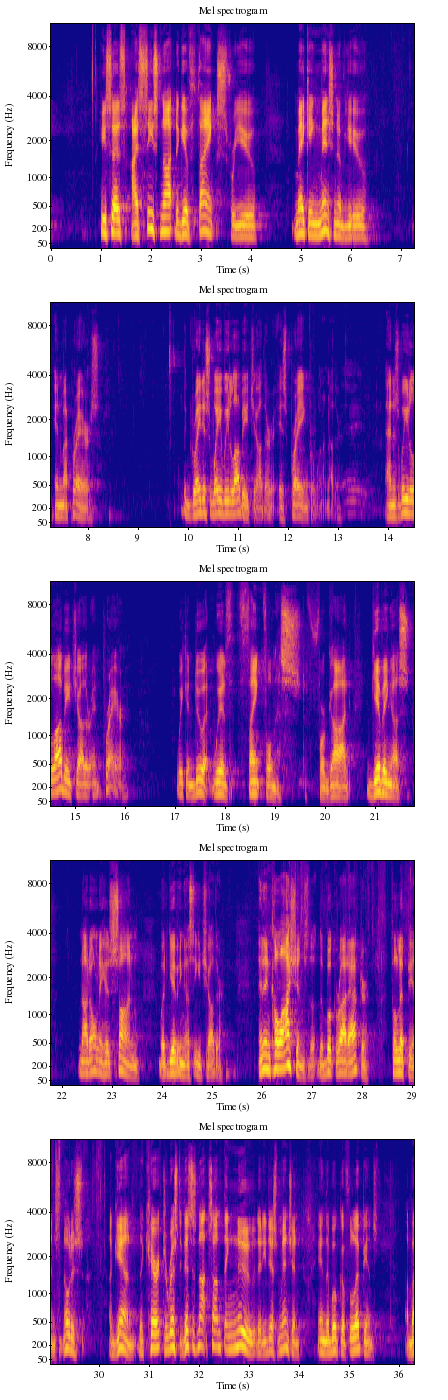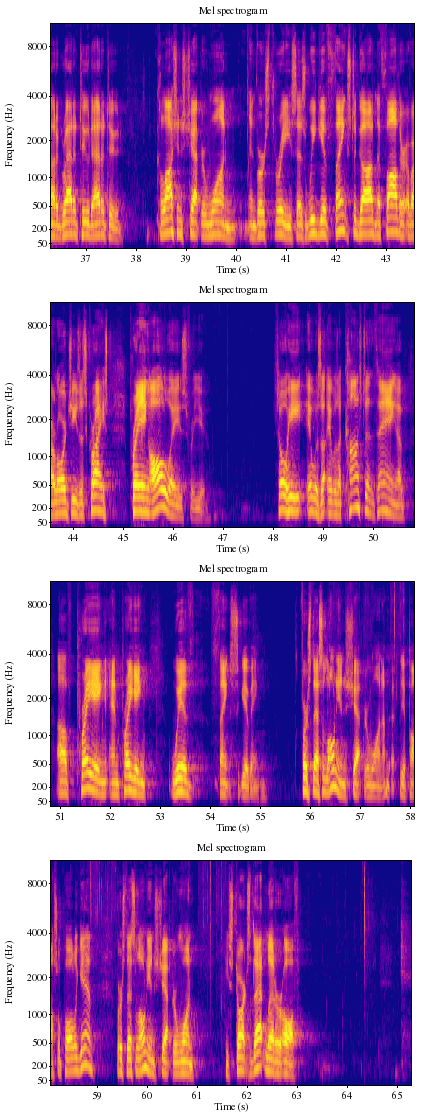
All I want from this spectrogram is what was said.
He says, I cease not to give thanks for you, making mention of you in my prayers. The greatest way we love each other is praying for one another. And as we love each other in prayer, we can do it with thankfulness for God giving us not only His Son, but giving us each other. And in Colossians, the, the book right after Philippians, notice again the characteristic. This is not something new that he just mentioned in the book of Philippians about a gratitude attitude. Colossians chapter 1 and verse 3 says, We give thanks to God and the Father of our Lord Jesus Christ, praying always for you. So he, it, was a, it was a constant thing of, of praying and praying with thanksgiving. 1 Thessalonians chapter 1, the Apostle Paul again. 1 Thessalonians chapter 1, he starts that letter off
